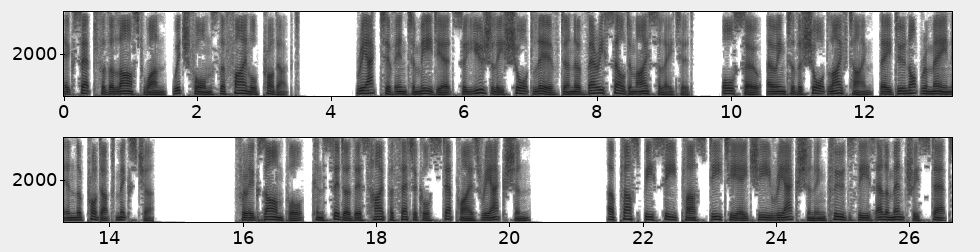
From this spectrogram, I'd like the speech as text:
except for the last one, which forms the final product. Reactive intermediates are usually short-lived and are very seldom isolated. Also, owing to the short lifetime, they do not remain in the product mixture. For example, consider this hypothetical stepwise reaction A plus Bc plus DTHE reaction includes these elementary steps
